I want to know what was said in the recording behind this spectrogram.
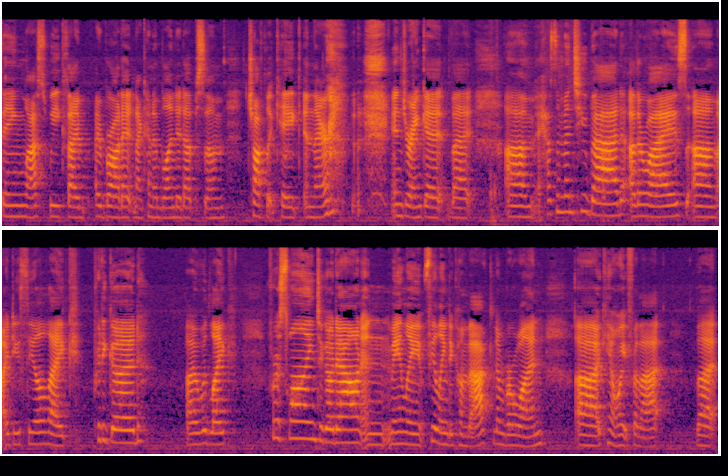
thing last week that I, I brought it and I kind of blended up some chocolate cake in there and drank it but um, it hasn't been too bad otherwise um, I do feel like pretty good I would like for swelling to go down and mainly feeling to come back number one uh, I can't wait for that but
